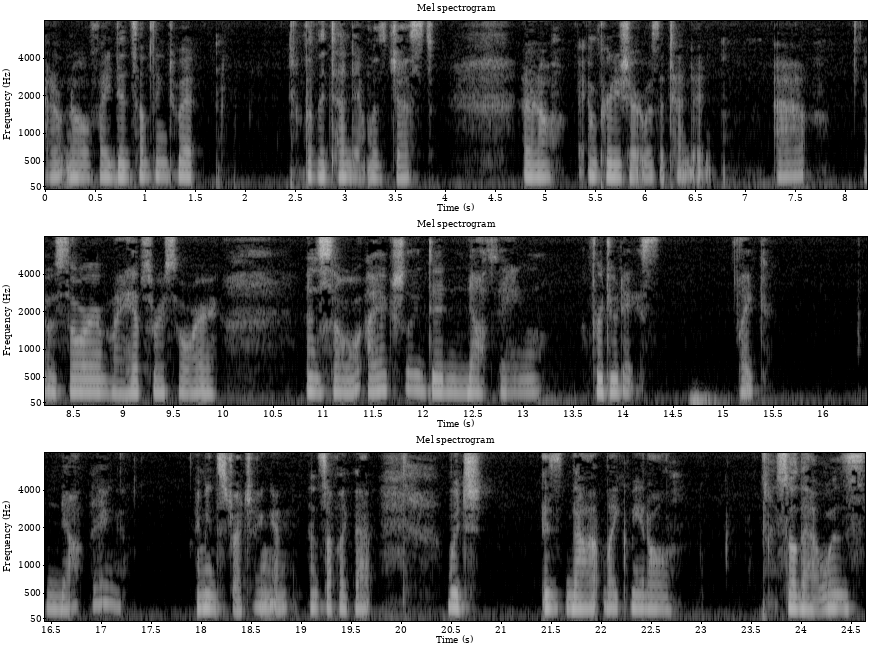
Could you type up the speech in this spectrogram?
I don't know if I did something to it, but the tendon was just I don't know. I'm pretty sure it was a tendon. Uh, it was sore. My hips were sore. And so I actually did nothing for two days. Like, nothing. I mean, stretching and, and stuff like that, which is not like me at all. So that was,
